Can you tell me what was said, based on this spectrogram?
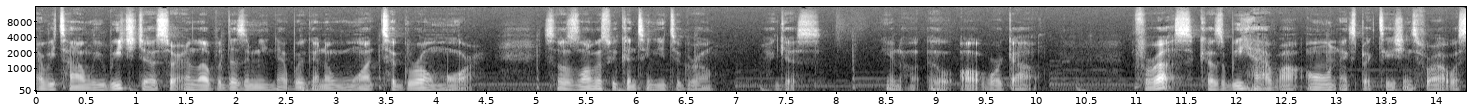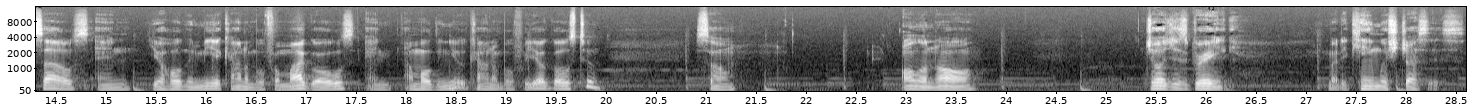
every time we reach to a certain level doesn't mean that we're gonna want to grow more. So as long as we continue to grow, I guess, you know, it'll all work out for us because we have our own expectations for ourselves and you're holding me accountable for my goals and I'm holding you accountable for your goals too. So all in all, George is great, but it came with stresses.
